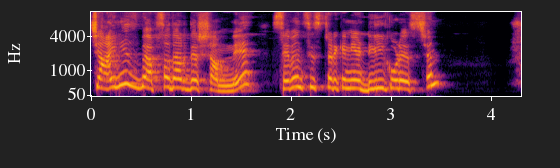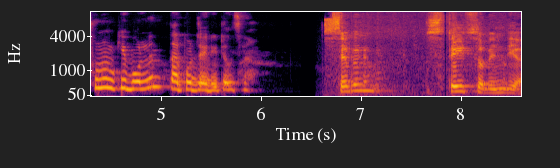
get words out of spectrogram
চাইনিজ ব্যবসাদারদের সামনে সেভেন সিস্টারকে নিয়ে ডিল করে এসছেন। শুনুন কি বললেন তারপর যাই ডিটেলসে seven states of India,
